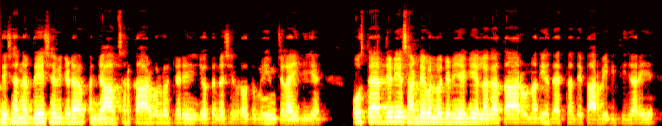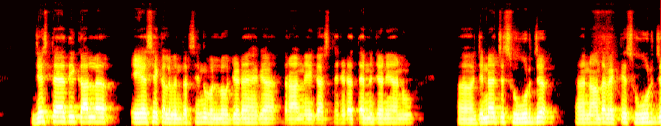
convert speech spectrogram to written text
ਦਿਸ਼ਾ ਨਿਰਦੇਸ਼ ਹੈ ਵੀ ਜਿਹੜਾ ਪੰਜਾਬ ਸਰਕਾਰ ਵੱਲੋਂ ਜਿਹੜੀ ਯੁੱਧ ਨਸ਼ੇ ਵਿਰੁੱਧ ਮੁਹਿੰਮ ਚਲਾਈ ਗਈ ਹੈ, ਉਸ ਤਹਿਤ ਜਿਹੜੀ ਸਾਡੇ ਵੱਲੋਂ ਜਿਹੜੀ ਹੈਗੀ ਹੈ ਲਗਾਤਾਰ ਉਹਨਾਂ ਦੀ ਹਦਾਇਤਾਂ ਤੇ ਕਾਰਵਾਈ ਕੀਤੀ ਜਾ ਰਹੀ ਹੈ। ਜਿਸ ਤਹਿਤ ਹੀ ਕੱਲ ਏਐਸਏ ਕੁਲਵਿੰਦਰ ਸਿੰਘ ਵੱਲੋਂ ਜਿਹੜਾ ਹੈਗਾ ਦੌਰਾਨੇ ਅਗਸਤ ਜਿਹੜਾ ਤਿੰਨ ਜਣਿਆਂ ਨੂੰ, ਅਹ, ਜਿਨ੍ਹਾਂ ਚ ਸੂਰਜ ਨਾਂ ਦਾ ਵਿਅਕਤੀ ਸੂਰਜ,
